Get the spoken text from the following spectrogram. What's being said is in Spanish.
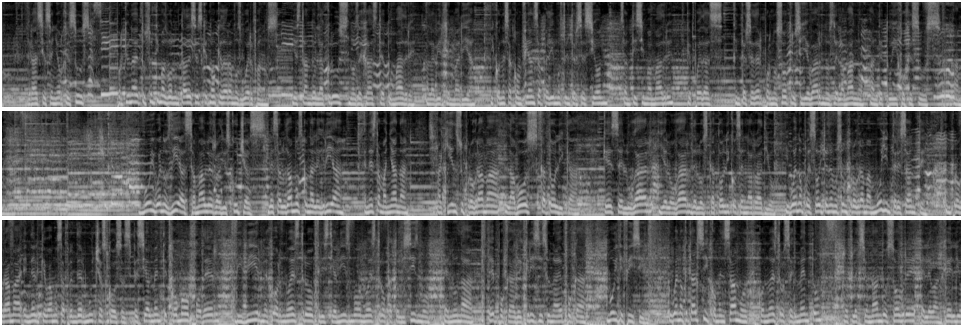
Gracias Señor Jesús, porque una de tus últimas voluntades es que no quedáramos huérfanos. Y estando en la cruz nos dejaste a tu Madre, a la Virgen María. Y con esa confianza pedimos tu intercesión, Santísima Madre, que puedas interceder por nosotros y llevarnos de la mano ante tu Hijo Jesús. Amén. Muy buenos días, amables radioescuchas. Les saludamos con alegría en esta mañana aquí en su programa La Voz Católica, que es el lugar y el hogar de los católicos en la radio. Y bueno, pues hoy tenemos un programa muy interesante, un programa en el que vamos a aprender muchas cosas, especialmente cómo poder vivir mejor nuestro cristianismo, nuestro catolicismo en una época de crisis, una época muy difícil. Y bueno, ¿qué tal si comenzamos con nuestro segmento reflexionando sobre el Evangelio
